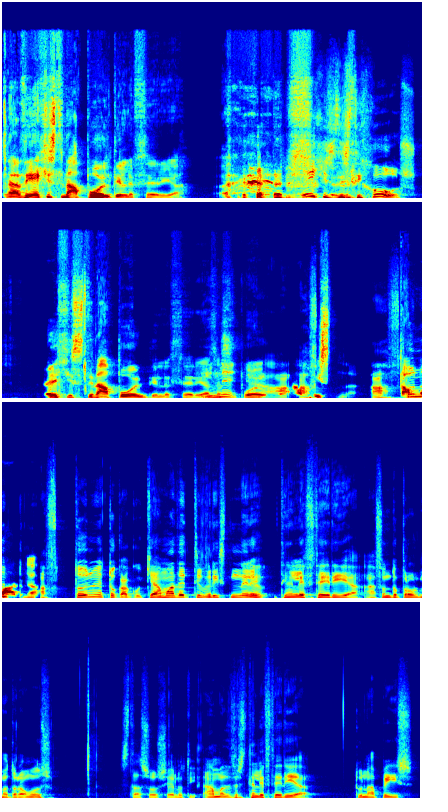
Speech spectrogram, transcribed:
Δηλαδή έχεις την απόλυτη ελευθερία. Έχεις δυστυχώς. Έχει την απόλυτη ελευθερία, είναι, θα σου πω. αυτό, είναι, αυτό είναι το κακό. Και άμα δεν τη βρεις την, την ελευθερία, αυτό είναι το πρόβλημα τώρα όμως στα social, ότι άμα δεν βρεις την ελευθερία του να πεις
